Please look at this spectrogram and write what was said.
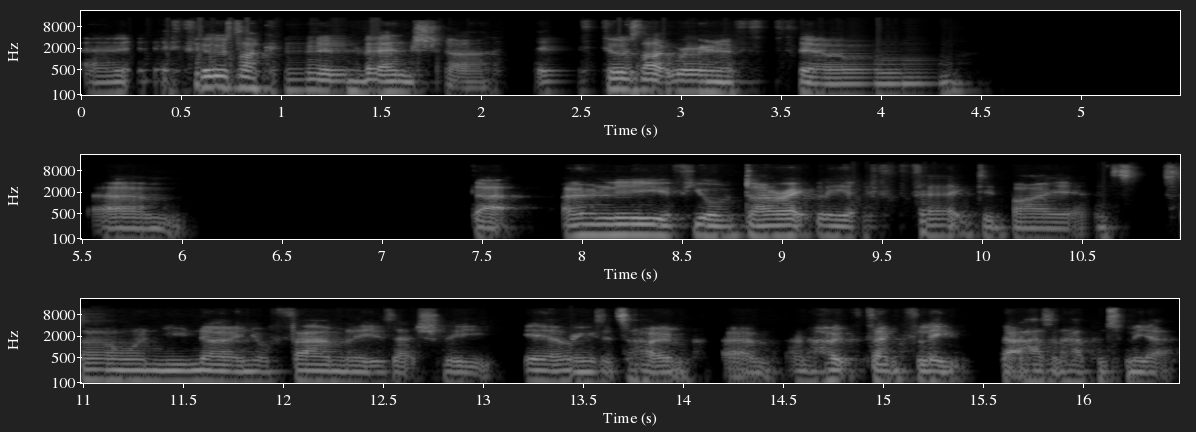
and it feels like an adventure. It feels like we're in a film. Um, that only if you're directly affected by it and someone you know in your family is actually ill brings it to home. Um, and hope, thankfully, that hasn't happened to me yet.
